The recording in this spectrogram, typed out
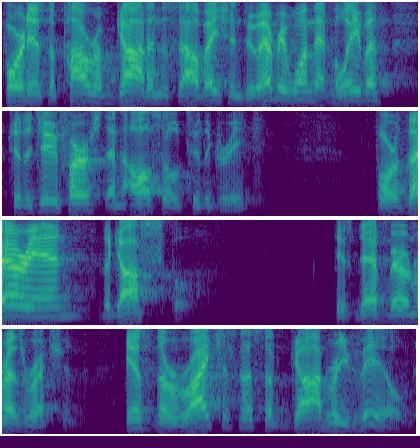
For it is the power of God and the salvation to everyone that believeth, to the Jew first, and also to the Greek. For therein the gospel, his death, burial, and resurrection, is the righteousness of God revealed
